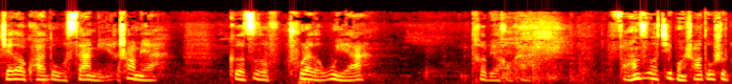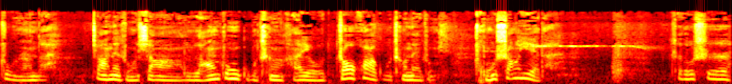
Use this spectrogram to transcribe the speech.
街道宽度三米，上面各自出来的屋檐特别好看。房子基本上都是住人的，像那种像阆中古城还有昭化古城那种纯商业的，这都是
